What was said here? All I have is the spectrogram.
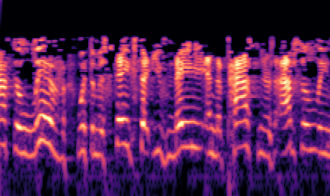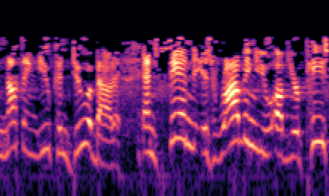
have to live with the mistakes that you've made in the past and there's absolutely nothing you can do about it. And sin is robbing you of your peace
